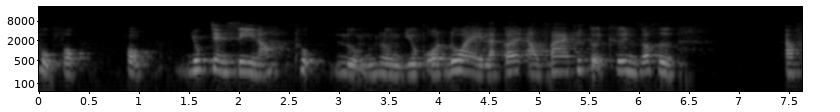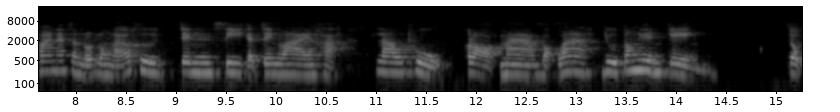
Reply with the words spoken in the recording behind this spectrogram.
ถูกโฟกโฟก ยุคเจนซีเนาะถูกหลุมหลุมยุคโอ๊ตด้วย แล้วก็อัลฟาที่เกิดขึ้นก็คืออัลฟาน่าจะลดลงแล้วก็คือเจนซีกับเจน Y อะค่ะ เราถูกกรอบมาบอกว่าอยู่ต้องเรียนเก่ง จบ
